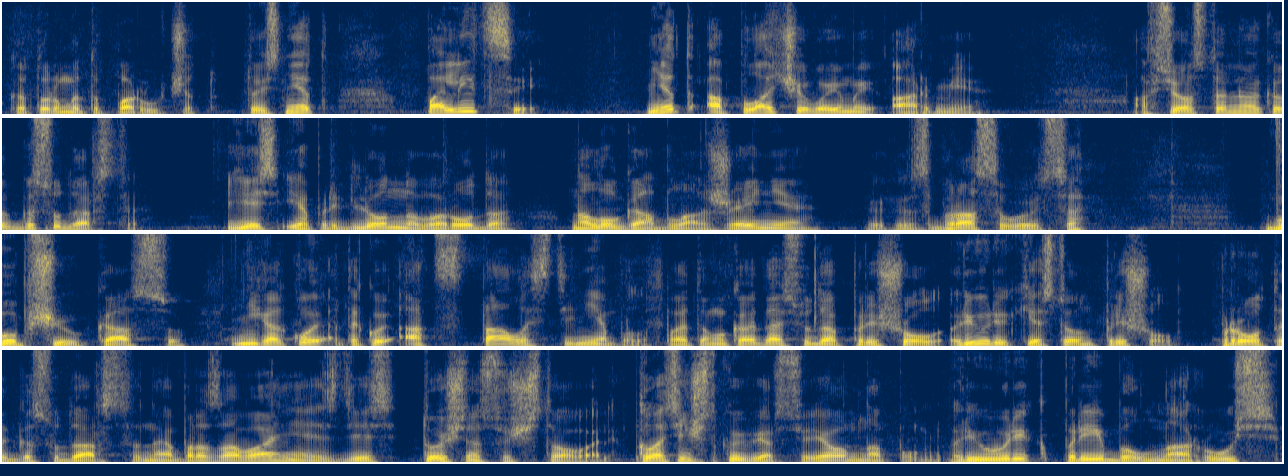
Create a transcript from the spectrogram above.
которым это поручат. То есть, нет полиции, нет оплачиваемой армии, а все остальное как в государстве. Есть и определенного рода налогообложение, сбрасываются в общую кассу. Никакой такой отсталости не было. Поэтому, когда сюда пришел Рюрик, если он пришел, протогосударственное образование здесь точно существовали. Классическую версию я вам напомню. Рюрик прибыл на Русь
